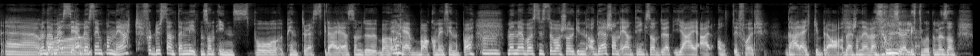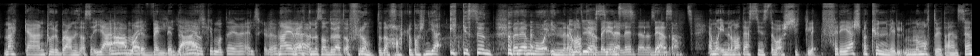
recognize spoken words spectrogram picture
Eh, Men der må jeg si, jeg ble så imponert, for du sendte en liten sånn inspo Pinterest-greie som du Ok, Ja. Hva kan vi finne på? Mm. Men jeg bare syns det var så originalt. Og det er sånn en ting sånn, du vet, jeg er alltid for. Det her er ikke bra. Det er sånn, jeg vet at jeg er litt imot det, men sånn Mækkern, Tore Brownies Altså, jeg er bare veldig Jeg er jo ikke imot det, jeg elsker det. Nei, jeg vet Ja, ja. det, men sånn, du vet, å fronte det hardt og bare sånn 'Jeg er ikke sunn!' Men jeg må innrømme at jeg syns deler, det er det det er sant. Jeg må innrømme at jeg syns det var skikkelig fresh. Nå vi, nå måtte vi ta hensyn.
